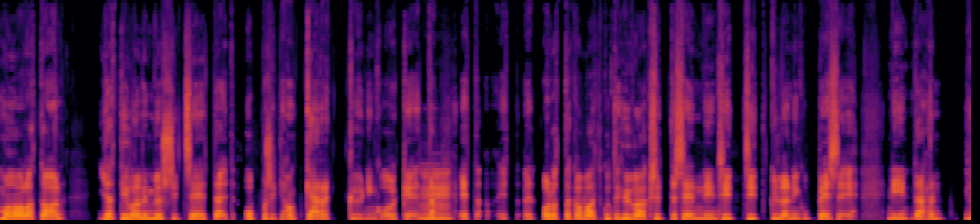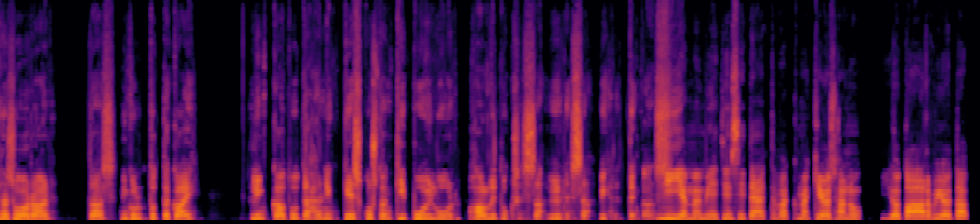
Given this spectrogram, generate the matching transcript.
maalataan – tilanne myös sit se, että, että oppositiohan kärkkyy niin kuin oikein, että, mm. että, että, että odottakaa vaan, että kun te hyväksytte sen, niin sitten sit kyllä niin kuin pesee. Niin tähän ihan suoraan taas niin kuin totta kai linkkautuu tähän niin kuin keskustan kipuiluun hallituksessa yhdessä vihreiden kanssa. Niin ja mä mietin sitä, että vaikka mäkin olen saanut jotain arvioita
